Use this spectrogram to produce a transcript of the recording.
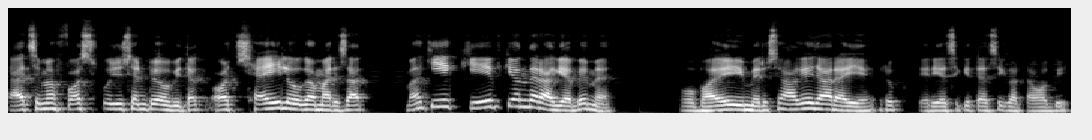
शायद से मैं फ़र्स्ट पोजीशन पे हूँ अभी तक, और छः ही लोग हैं हमारे साथ। बाकी ये केव के अंदर आ गया अभी मैं। ओ भाई, मेरे से आगे जा रहा है ये। रुक, तेरी ऐसी की तैसी करता हूँ अभी।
